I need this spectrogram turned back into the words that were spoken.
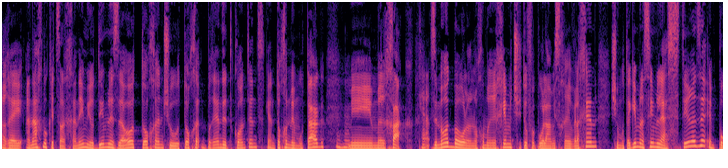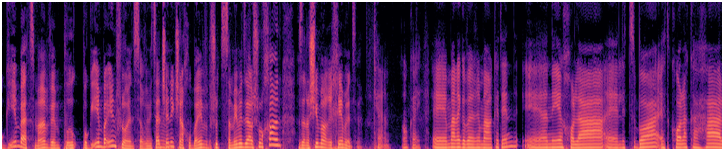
הרי אנחנו כצרכנים יודעים לזהות תוכן שהוא תוכן branded content, כן, תוכן ממותג mm-hmm. ממרחק. כן. זה מאוד ברור לנו, אנחנו מריחים את שיתוף הפעולה המסחרי, ולכן כשמותגים מנסים להסתיר את זה, הם פוגעים בעצמם והם פוגעים ב influencer, ומצד mm-hmm. שני, כשאנחנו באים ופשוט שמים את זה על השולחן, אז אנשים מעריכים את זה. כן, אוקיי. Uh, מה לגבי remarketing? Uh, אני יכולה uh, לצבוע את כל הקהל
